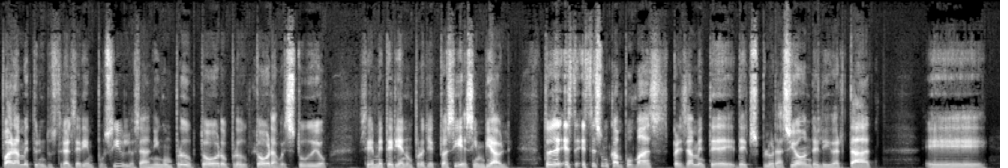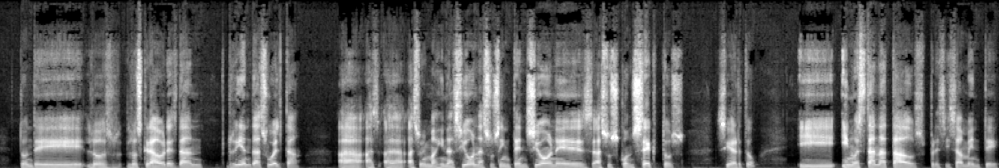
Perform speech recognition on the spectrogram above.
parámetro industrial sería imposible, o sea, ningún productor o productora o estudio se metería en un proyecto así, es inviable. Entonces, este, este, es un campo más precisamente de, exploración, de libertad, eh, donde los, los, creadores dan rienda suelta a, su imaginación, a sus intenciones, a sus conceptos, ¿cierto? Y, y no están atados precisamente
